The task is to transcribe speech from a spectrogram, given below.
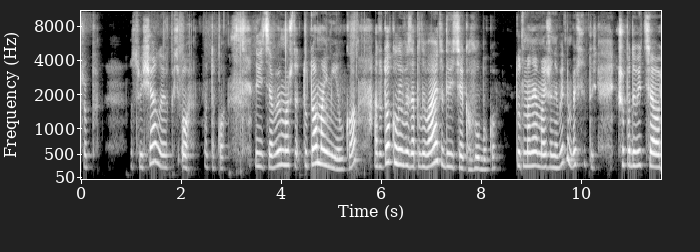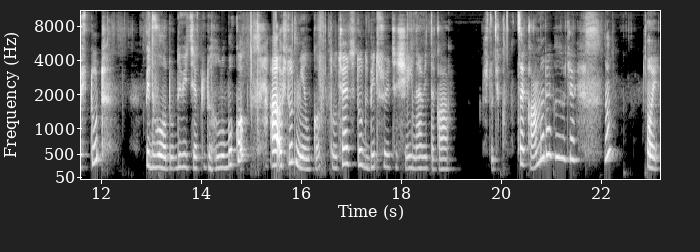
щоб освіщало якось. О, отако. Дивіться, ви можете. Тут маймілко, а тут, коли ви запливаєте, дивіться, як глибоко. Тут мене майже не видно, бачите? Тобто, якщо подивитися ось тут під воду, дивіться, як тут глибоко, а ось тут мілко. Получається, тут збільшується ще й навіть така штучка. Це камера, як зазвичай. Ну, ой.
